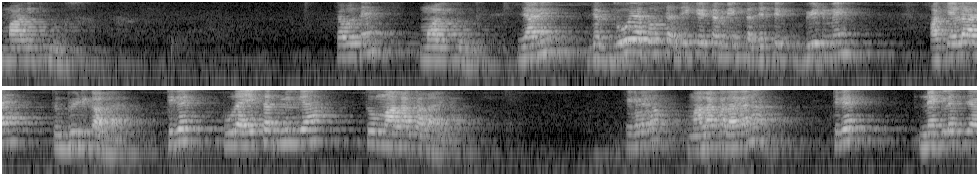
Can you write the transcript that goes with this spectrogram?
मॉलिक्यूल्स क्या बोलते हैं? मॉलिक्यूल्स यानी जब दो या दो से अधिक एटम एक साथ, जैसे बीड में अकेला है तो बीड का लाया ठीक है? पूरा एक साथ मिल गया तो माला का लाएगा क्या कहलाएगा माला का लाएगा ना ठीक है? नेकलेस या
